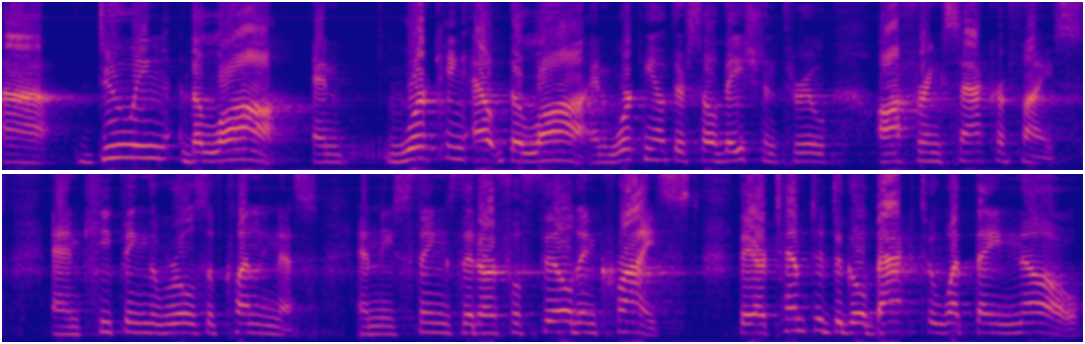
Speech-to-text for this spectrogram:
uh, doing the law and working out the law and working out their salvation through offering sacrifice and keeping the rules of cleanliness and these things that are fulfilled in Christ they are tempted to go back to what they know.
